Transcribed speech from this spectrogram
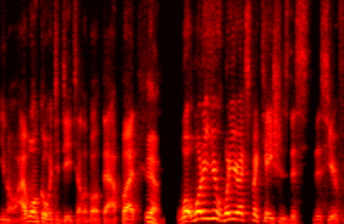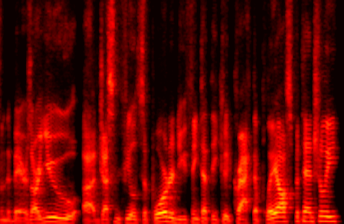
you know I won't go into detail about that, but yeah, what what are your what are your expectations this this year from the Bears? Are you uh, Justin Fields support, or do you think that they could crack the playoffs potentially?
